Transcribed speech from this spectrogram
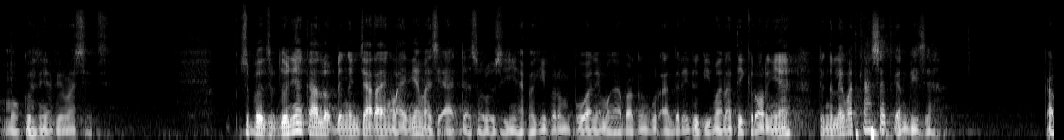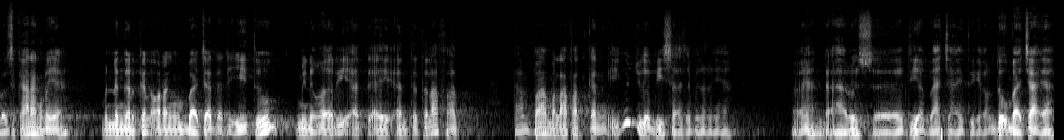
Mukusnya fil masjid. Sebetulnya kalau dengan cara yang lainnya masih ada solusinya. Bagi perempuan yang menghafalkan Quran tadi itu gimana tikrornya? Dengan lewat kaset kan bisa. Kalau sekarang loh ya Mendengarkan orang membaca tadi itu Minugari antatalafat Tanpa melafatkan Itu juga bisa sebenarnya. Ya, harus uh, dia baca itu ya Untuk membaca ya.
